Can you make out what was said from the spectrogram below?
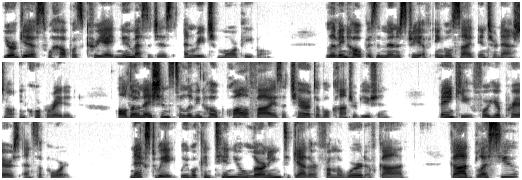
Your gifts will help us create new messages and reach more people. Living Hope is a ministry of Ingleside International Incorporated. All donations to Living Hope qualify as a charitable contribution. Thank you for your prayers and support. Next week, we will continue learning together from the Word of God. God bless you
